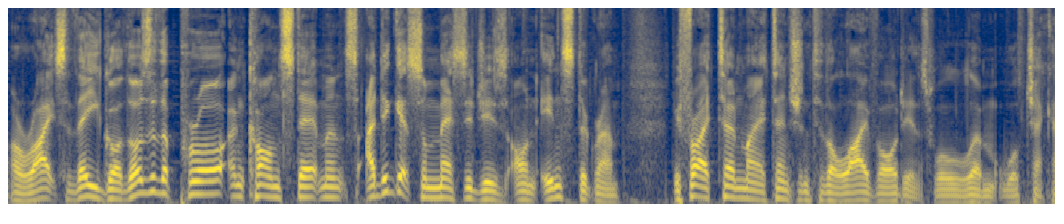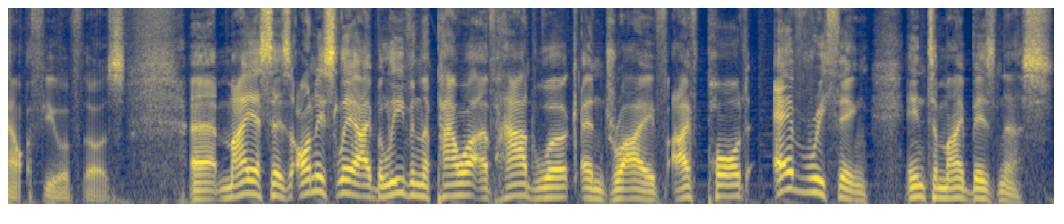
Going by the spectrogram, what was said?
All right, so there you go. Those are the pro and con statements. I did get some messages on Instagram. Before I turn my attention to the live audience, we'll um, we'll check out a few of those. Uh, Maya says, honestly, I believe in the power of hard work and drive. I've poured everything into my business,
